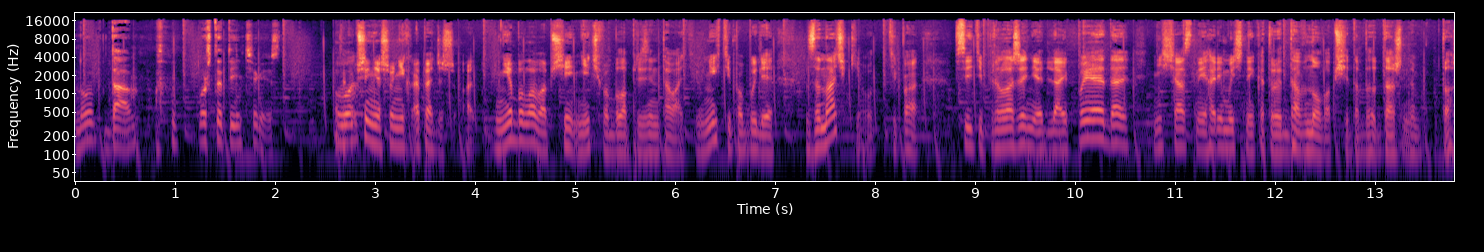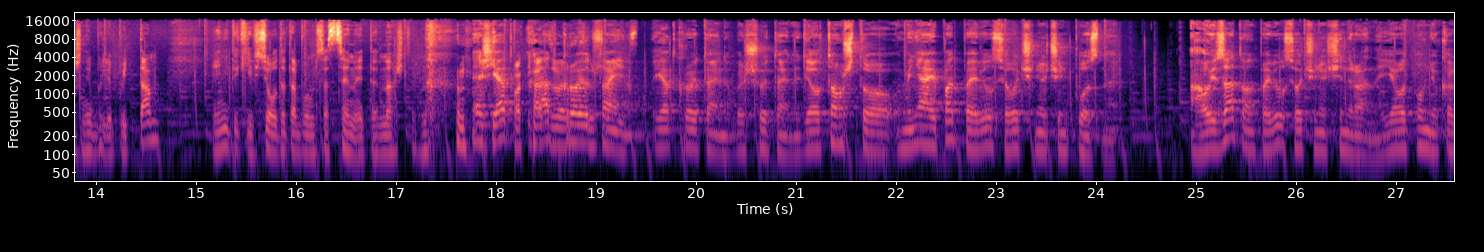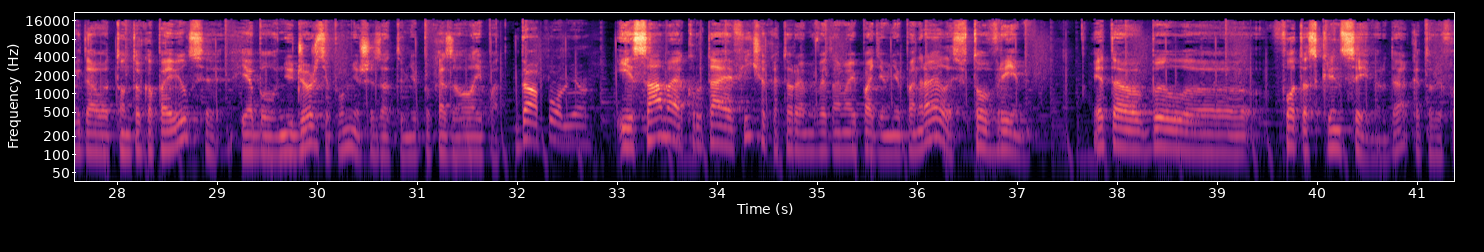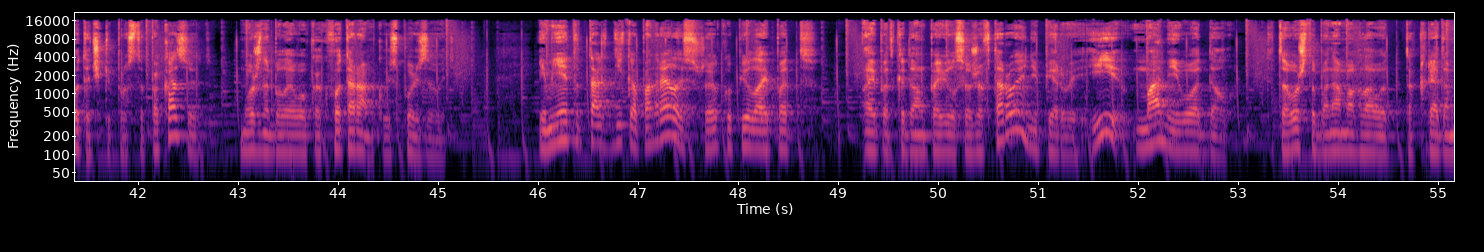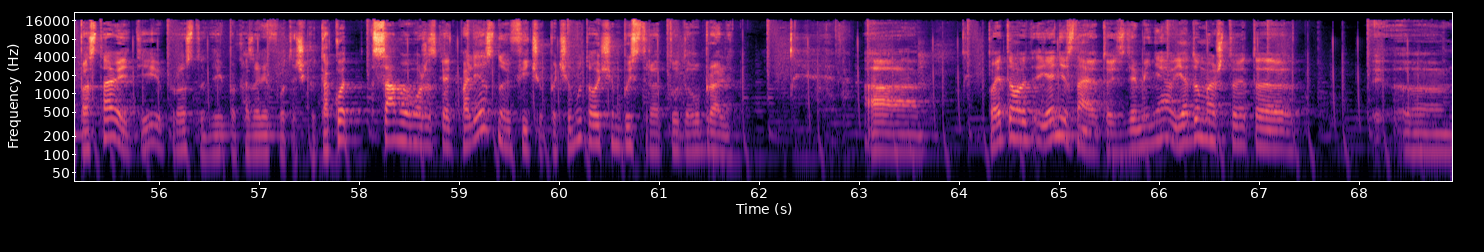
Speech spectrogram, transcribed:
ну да, может это интересно. Вот. Вообще не, что у них, опять же, а, не было вообще нечего было презентовать. у них, типа, были заначки, вот, типа, все эти приложения для iPad, несчастные, горемычные, которые давно вообще должны, должны были быть там. И они такие, все, вот это будем со сцены, это наш. Знаешь, я, я открою тайну. Я открою тайну, большую тайну. Дело в том, что у меня iPad появился очень-очень поздно. А у Изата он появился очень-очень рано. Я вот помню, когда вот он только появился, я был в Нью-Джерси, помнишь, Изат, ты мне показывал iPad? Да, помню. И самая крутая фича, которая в этом iPad мне понравилась в то время, это был э, фото-скринсейвер, да, который фоточки просто показывает. Можно было его как фоторамку использовать. И мне это так дико понравилось, что я купил iPad, iPad, когда он появился уже второй, а не первый, и маме его отдал того, чтобы она могла вот так рядом поставить и просто ей показали фоточку. Так вот, самую, можно сказать, полезную фичу почему-то очень быстро оттуда убрали. А, поэтому я не знаю, то есть для меня, я думаю, что это э,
